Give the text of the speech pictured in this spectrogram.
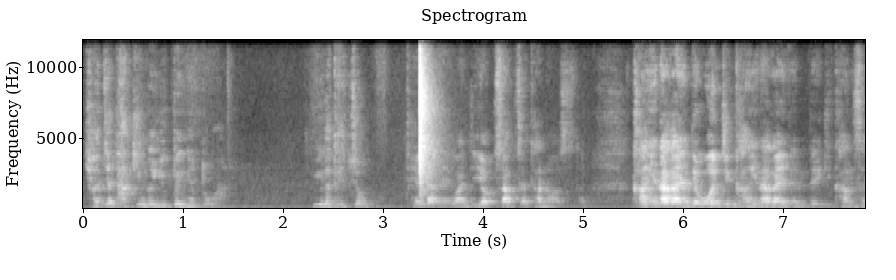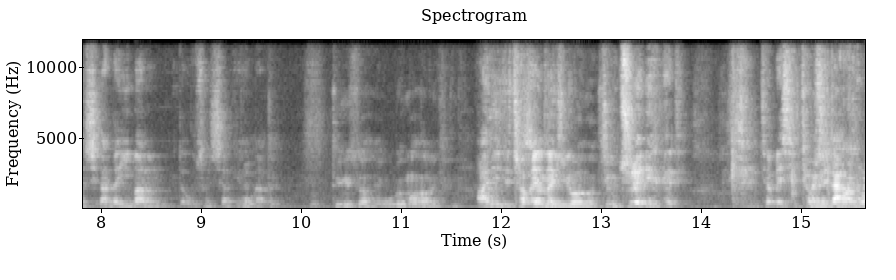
현재 바뀐 거 600년 동안. 이해가 됐죠? 대단해. 완전 역사학자 다 나왔어. 강의 나가야 되는데 원진 강의 나가야 되는데 이게 강사 시간당 2만 원 우선 시작해야 어, 나가. 되게 싸네. 500만 원 아니야. 아니 이제 처음에 시간당 이제 2만 원. 지금, 출연이 해야 돼. 처음에 접시 갑자기.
